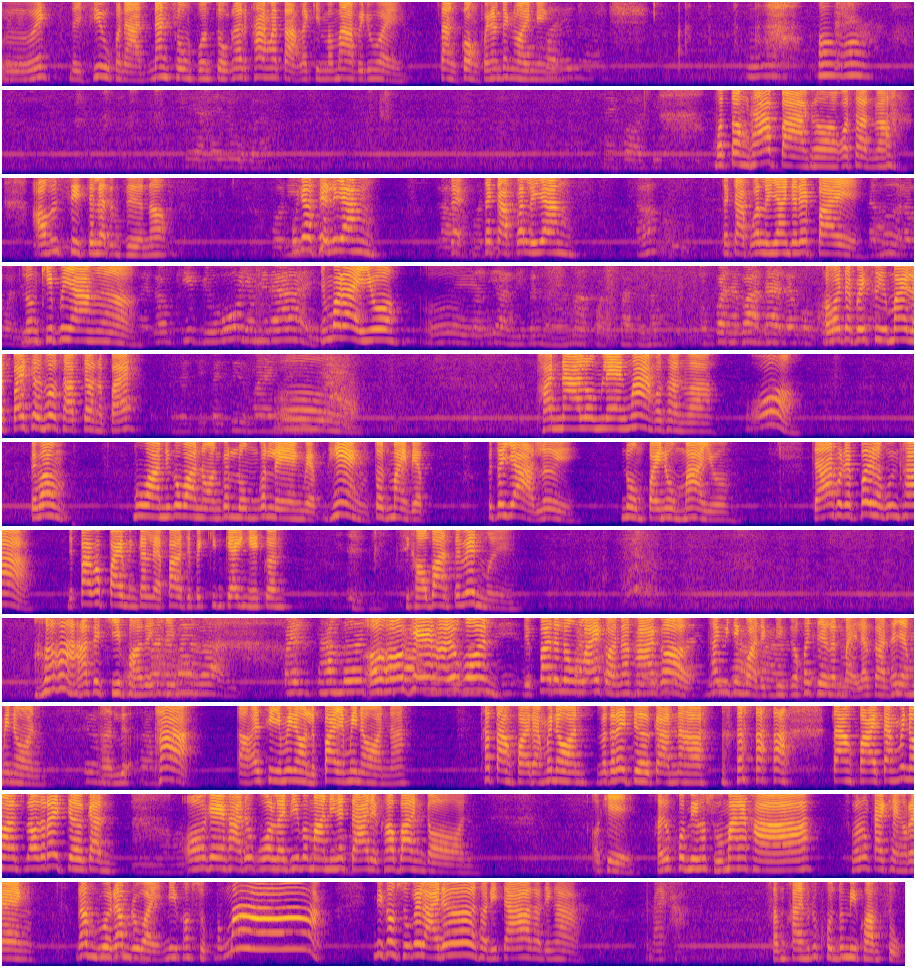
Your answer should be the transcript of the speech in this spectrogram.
เอ้ยได้ฟิลขนาดนั่งชมฝนตกหน้าข้างหน้าต่างแล้วกินมาม่าไปด้วย ต่างกล่องไปนั่งจักหน่อยหนึง จะให้ลูกแล้วให้พ่อสิบ่ต้องท่าปากหรอกว่าสั่นว่าเอามันสิจะแหละจังซี่เนาะพอดีพวกเจ้าเสร็จหรือยัง จะจะกลับกันหรือยัง ฮะจะกลับกันหรือยังจะได้ไป ละเมอแล้วบ่ลงคลิปหรือยังเออ เราคลิปอยู่ยังไม่ได้ยังบ่ได้อยู่โอ้ บางอย่างมีปัญหามากกว่าปลาแต่ละ ผมไปที่บ้านได้แล้วผมเขาว่าจะไปซื้อไม้แล้วไปเครื่องโทรศัพท์เจ้าน่ะไปไปซื้อไม้โอ้พันนาลมแรงมากว่าสันว่าโอ้แต่ว่าเมื่อวานนี้ก็ว่านอนก็ลมก็แรงแบบแห้งต้นไม้แบบเป็นตะหยาดเลยโหน่มไปโหน่มมาอยู่จ้าคุณแอปเปิลขอบคุณค่ะเดี๋ยวป้าก็ไปเหมือนกันแหละป้าจะไปกินแกงเห็ดก่อนสิเขาบ้านตะเว้นมื้อนี่ หาแต่คลิปหาแต่คลิปไปที่บ้านว่าไปทำเลยโอโอเคค่ะทุกคน เดี๋ยวป้าจะลงไลฟ์ก่อนนะคะ ก็ถ้ามีจังหวะดึกๆเราค่อยเจอกันใหม่แล้วกัน ถ้ายังไม่นอนเอ่อหรือถ้าเอ่อไอซียังไม่นอนหรือป้ายังไม่นอนนะ ถ้าต่างฝ่ายต่างไม่นอน เราจะได้เจอกันนะคะ ต่างฝ่ายต่างไม่นอนเราจะได้เจอกัน โอเคค่ะ ทุกคนอะไรนี้ประมาณนี้นะจ๊ะเดี๋ยวเข้าบ้านก่อน โอเค ขอให้ทุกคนมีความสุขมากๆนะคะ สุขภาพร่างกายแข็งแรง ร่ำรวยร่ำรวย มีความสุขมากๆ มีความสุขหลาย ๆ เด้อ สวัสดีจ้า สวัสดีค่ะ บ๊ายบายค่ะสำคัญคือทุกคนต้องมีความสุข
